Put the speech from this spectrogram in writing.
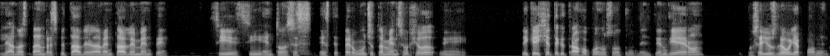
ya no es tan respetable, lamentablemente. Sí, sí, entonces, este, pero mucho también surgió eh, de que hay gente que trabajó con nosotros, le entendieron, pues ellos luego ya ponen,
